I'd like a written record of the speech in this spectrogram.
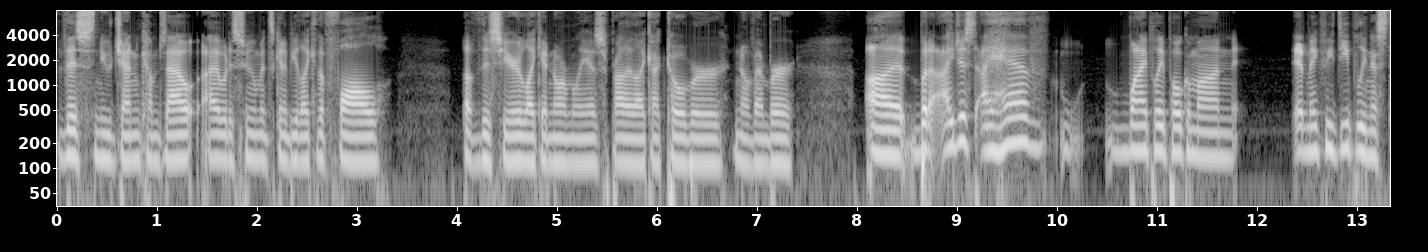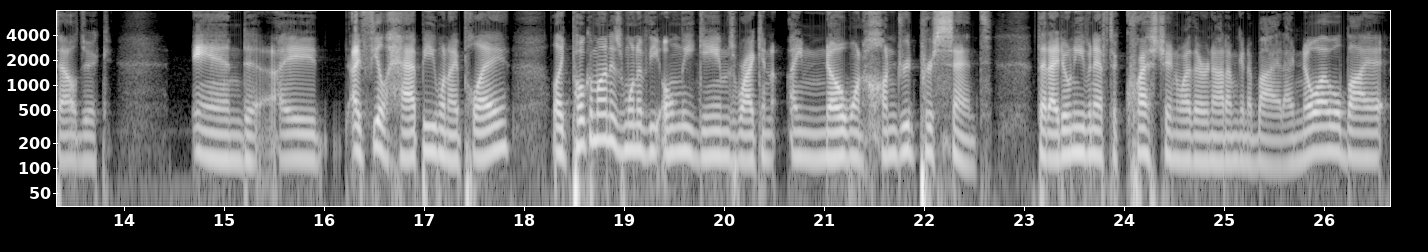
this new gen comes out. I would assume it's gonna be like the fall of this year like it normally is, probably like October, November. Uh, but I just I have when I play Pokemon, it makes me deeply nostalgic, and I I feel happy when I play. Like Pokemon is one of the only games where I can I know one hundred percent that I don't even have to question whether or not I'm going to buy it. I know I will buy it,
